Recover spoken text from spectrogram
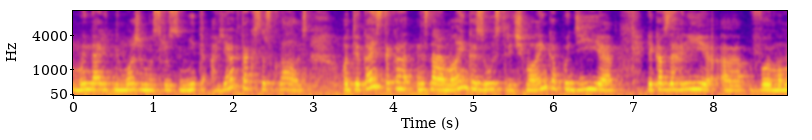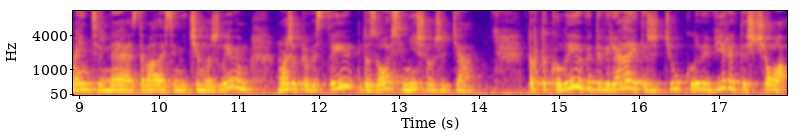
ми навіть не можемо зрозуміти, а як так все склалось. От якась така, не знаю, маленька зустріч, маленька подія, яка взагалі е, в моменті не здавалася нічим важливим, може привести до зовсім іншого життя. Тобто, коли ви довіряєте життю, коли ви вірите, що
